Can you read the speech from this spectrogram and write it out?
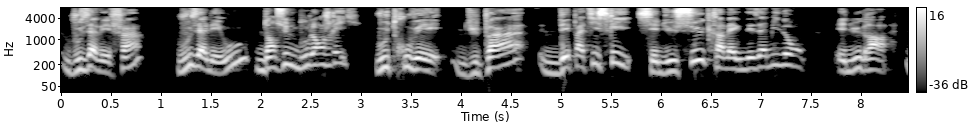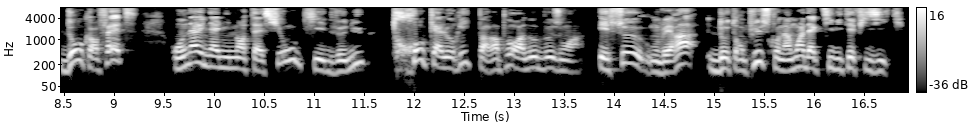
Vous avez faim, vous allez où? Dans une boulangerie. Vous trouvez du pain, des pâtisseries. C'est du sucre avec des amidons et du gras. Donc en fait, on a une alimentation qui est devenue trop calorique par rapport à nos besoins. Et ce, on verra d'autant plus qu'on a moins d'activité physique.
